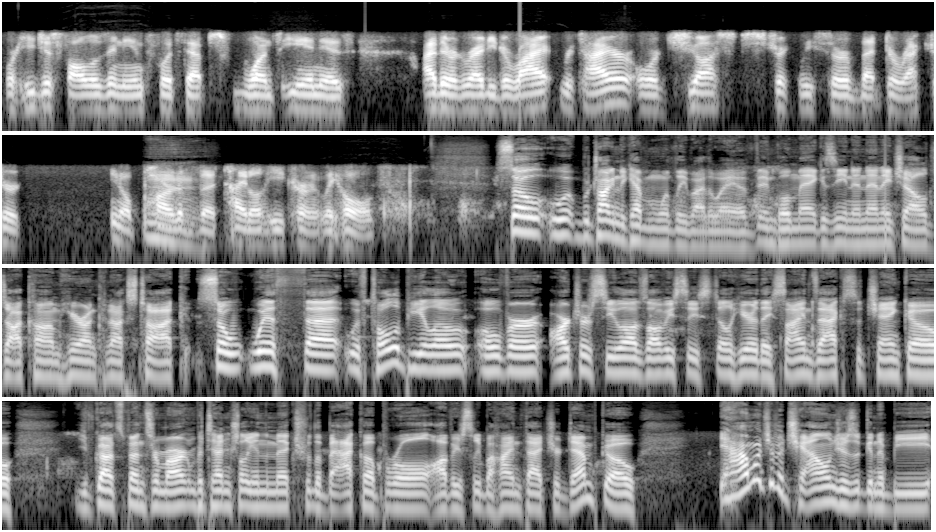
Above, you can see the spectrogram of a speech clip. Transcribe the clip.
where he just follows in Ian's footsteps once Ian is either ready to ri- retire or just strictly serve that director, you know, part mm. of the title he currently holds. So we're talking to Kevin Woodley, by the way, of In Goal Magazine and NHL.com here on Canucks Talk. So with uh, with Tolopilo over, Artur Silovs obviously still here. They signed Zach Sawchenko. You've got Spencer Martin potentially in the mix for the backup role, obviously behind Thatcher Demko how much of a challenge is it going to be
